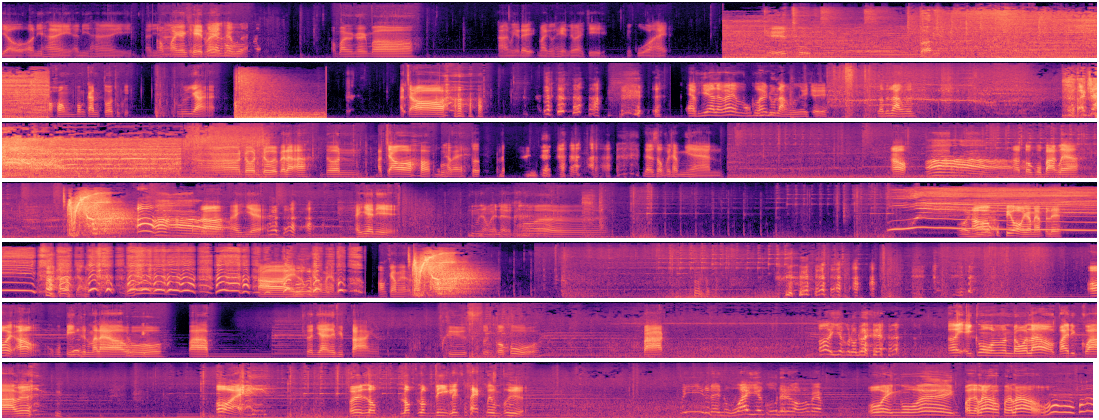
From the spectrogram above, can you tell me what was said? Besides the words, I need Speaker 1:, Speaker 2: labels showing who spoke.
Speaker 1: เดี๋ยวอันนี้ให้ อันนี้ให้ อันนี้
Speaker 2: เอาไม้กางเขนไห
Speaker 1: ม
Speaker 2: กู เอาไม้กางเขนมา
Speaker 1: อ่ามึงอยากได้ไม้กางเขนใช่ไหมจีเดี๋ยวกูเอาให้
Speaker 3: เกโทบาบ
Speaker 2: เอาของป้องกันตัวทุกทุกอย่างอะอาจอ
Speaker 1: แอบเพี้ยอะไรไหมกูให้ดูหลังมึงเฉยเราดูหลังมึง
Speaker 2: อาจาร โดนโดดไปแล้วอะโดนอาจอกูไป
Speaker 1: ตัวเดี๋ยวส่งไปทำงาน
Speaker 2: เอ้า
Speaker 4: อ่า
Speaker 2: เอาตัวกูบักเลยอะ
Speaker 4: อ่า
Speaker 2: อ่าไอ้เหี้ยไอ้เหี้ยนี่
Speaker 1: มึงยังไม่เลิก
Speaker 2: โอ้ย
Speaker 4: โอ้ย
Speaker 2: เอา
Speaker 4: เหี้
Speaker 2: เอา
Speaker 4: ย
Speaker 2: กูปิวออกจากแมปไปเลย
Speaker 1: จัง
Speaker 2: ตายลงจากแมป ออกจากแมปแล้วตายโอ้ยเอ้ากูปีนขึ้นมาแล้วโอ้ปั๊บเคลื่อนย้ายในพริบตาไงคือซุนโกคูปาก
Speaker 1: เอ้ยเหี้ยกูโดนด้วย
Speaker 2: เอ้ยไอ้โง่มันโดนแล้วไปดีกว่าเว้ยโอ้ยเฮ้ยหลบหลบหลบดีกเล็กแทกลืมเอือ
Speaker 1: ไม่กระเด็นหนูว่าเหี้ยกูเดินออกมาแบบ
Speaker 2: โอ้ยโง่เอ้ยเปิดแล้วเปิดแล้วโอ้ว้าว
